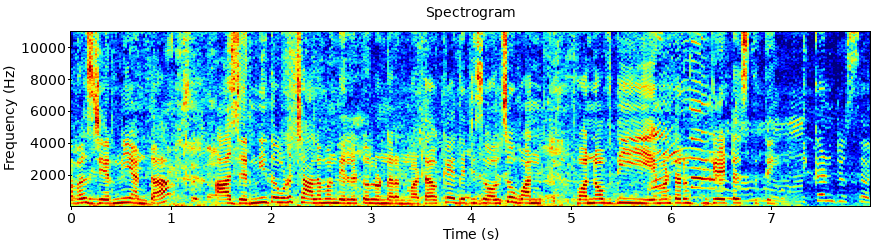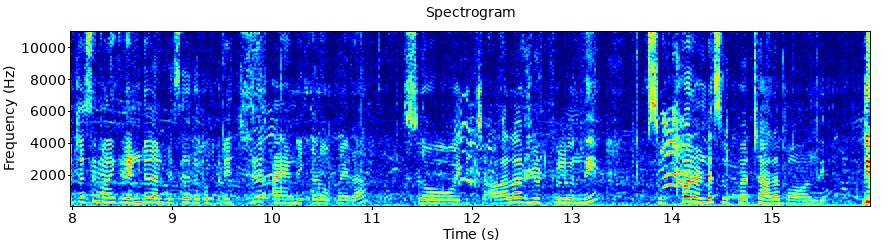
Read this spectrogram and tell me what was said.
అవర్స్ జర్నీ అంట. ఆ జర్నీతో కూడా చాలా మంది వెళ్ళేటోళ్ళు ఉన్నారనమాట okay that is also one one of the ఏమంటారు గ్రేటెస్ట్ థింగ్ ఇక్కడ చూస్తే వచ్చేసి మనకి రెండు కనిపిస్తుంది ఇది ఒక బ్రిడ్జ్ అండ్ ఇక్కడ ఒపేరా. సో ఇది చాలా బ్యూటిఫుల్ ఉంది. సూపర్ అంటే సూపర్ చాలా బాగుంది. ఇది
